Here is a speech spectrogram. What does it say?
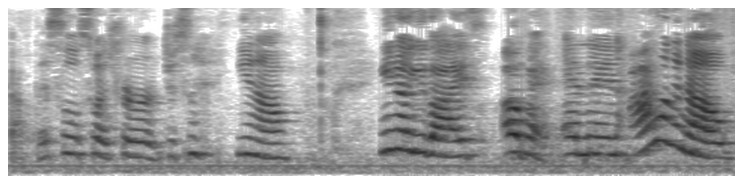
got this little sweatshirt, just, you know, you know, you guys. Okay, and then I want to know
